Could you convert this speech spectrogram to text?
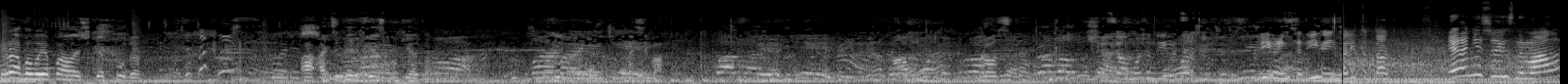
Крабовые палочки откуда? А, а теперь без букета. Спасибо. Просто Все, можемо двигатися. Двигаємося, двигаємося. Взагалі то так. Я раніше їх знімала,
